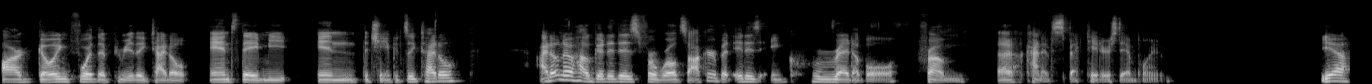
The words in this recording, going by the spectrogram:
are going for the premier league title and they meet in the champions league title I don't know how good it is for world soccer, but it is incredible from a kind of spectator standpoint. Yeah.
